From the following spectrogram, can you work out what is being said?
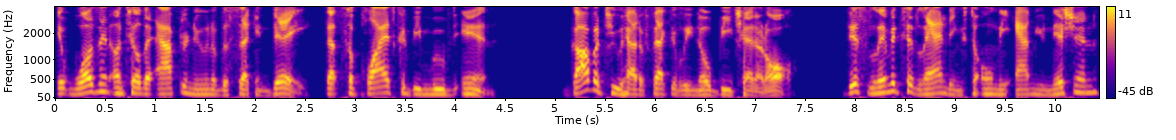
It wasn't until the afternoon of the second day that supplies could be moved in. Gavutu had effectively no beachhead at all. This limited landings to only ammunition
